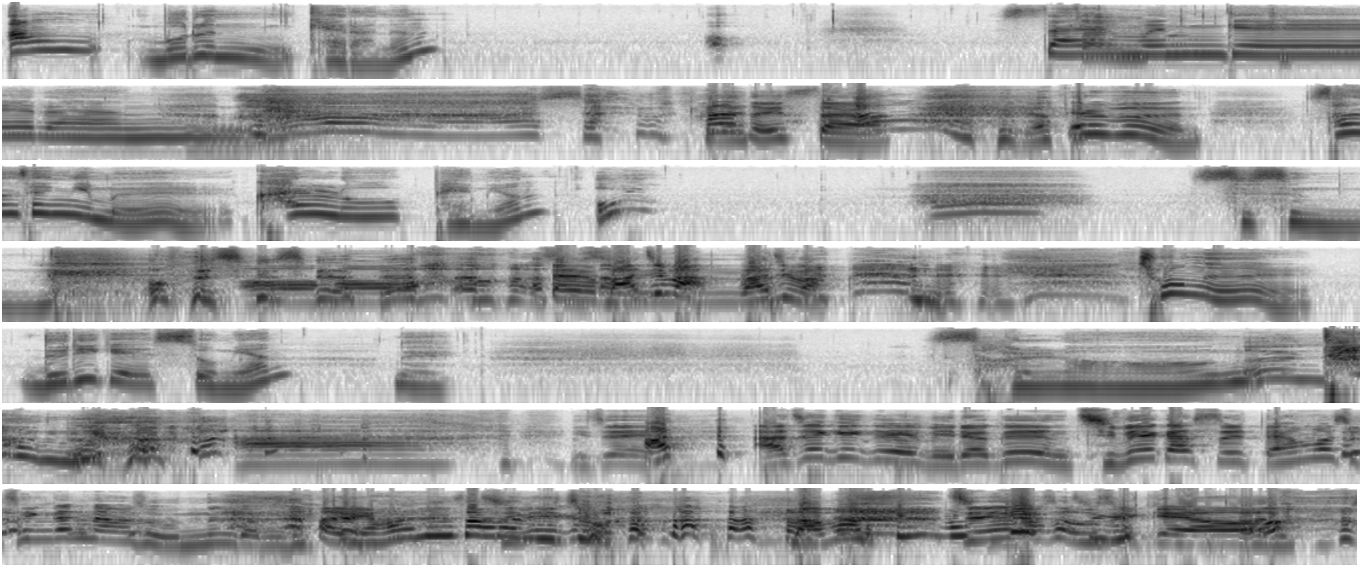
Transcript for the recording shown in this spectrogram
앙 무른 계란은 어, 삶은 계란 아, 하나 더 있어요. 여러분 선생님을 칼로 베면 어휴. 스승. 어, 스스. 자, 마지막 마지막 총을 느리게 쏘면 네. 설렁. 아 이제 아재 개그의 매력은 집에 갔을 때 한 번씩 생각나면서 웃는 건데. 아니 하는 사람이 좋아. 나만 집에 가서 웃을게요.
